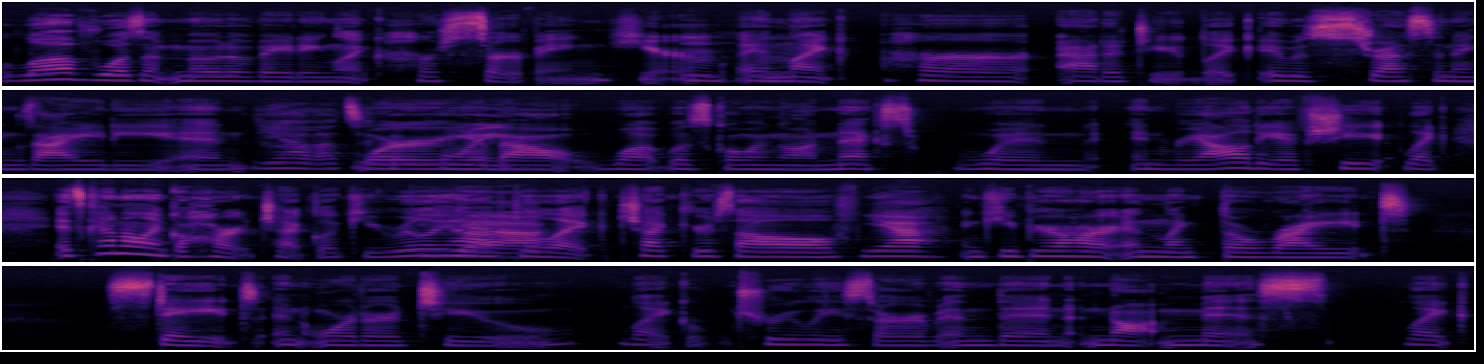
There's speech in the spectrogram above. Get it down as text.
love wasn't motivating like her serving here Mm-hmm. and like her attitude like it was stress and anxiety and Yeah, that's worry about what was going on next when in reality if she like it's kind of like a heart check like you really have to like check yourself Yeah. and keep your heart in like the right state in order to like truly serve and then not miss like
